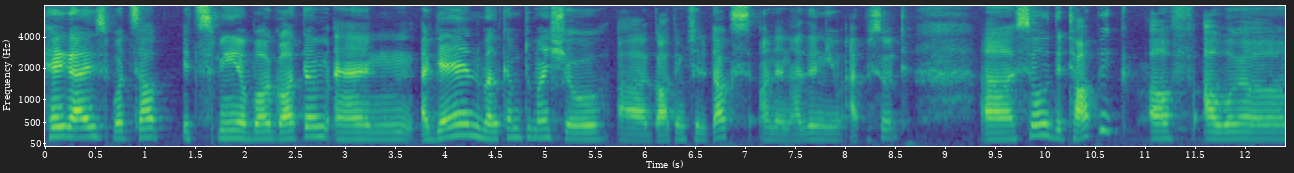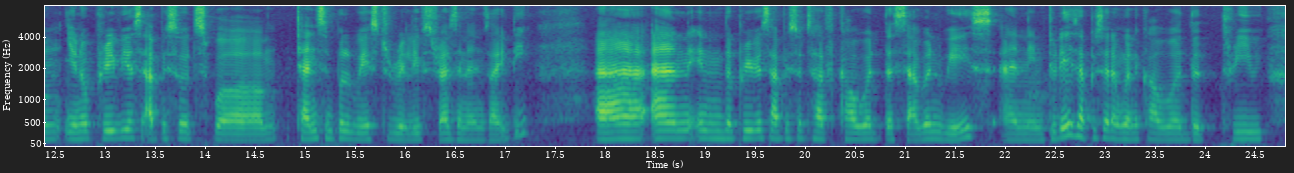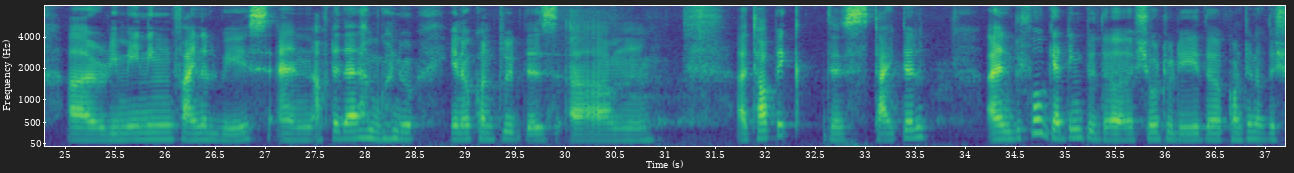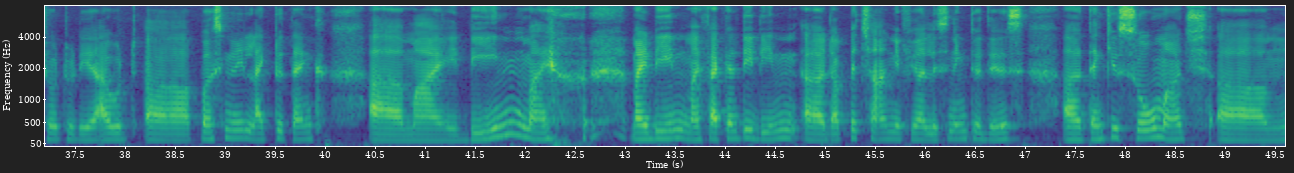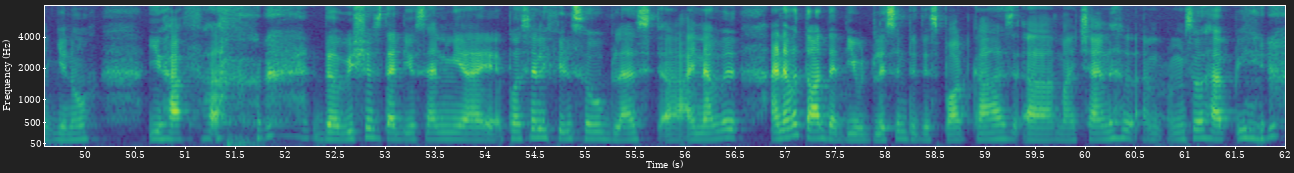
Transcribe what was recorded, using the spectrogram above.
Hey guys, what's up? It's me, boy Gotham, and again, welcome to my show, uh, Gotham Chill Talks, on another new episode. Uh, so the topic of our, um, you know, previous episodes were ten simple ways to relieve stress and anxiety, uh, and in the previous episodes, I've covered the seven ways, and in today's episode, I'm going to cover the three uh, remaining final ways, and after that, I'm going to, you know, conclude this um, uh, topic, this title. And before getting to the show today, the content of the show today, I would uh, personally like to thank uh, my dean, my my dean, my faculty dean, uh, Dr. Chan. If you are listening to this, uh, thank you so much. Um, you know, you have the wishes that you send me. I personally feel so blessed. Uh, I never, I never thought that you would listen to this podcast, uh, my channel. I'm I'm so happy.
